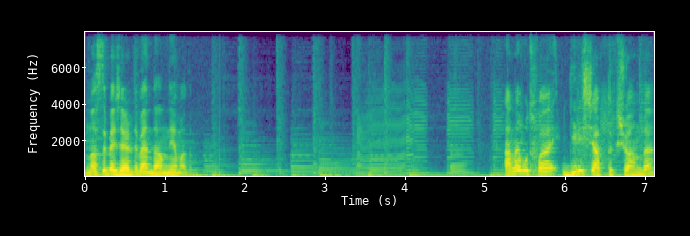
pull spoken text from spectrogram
Nasıl becerdi ben de anlayamadım. Ana mutfağa giriş yaptık şu anda.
